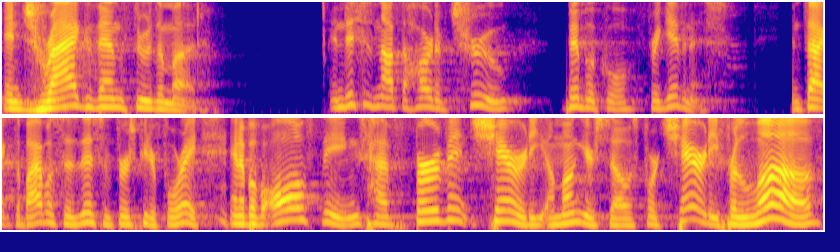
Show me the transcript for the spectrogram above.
and drag them through the mud. And this is not the heart of true biblical forgiveness. In fact, the Bible says this in 1 Peter 4 8, and above all things, have fervent charity among yourselves, for charity, for love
